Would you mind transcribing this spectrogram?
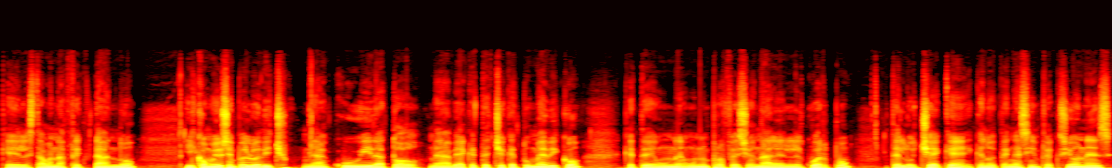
que le estaban afectando. Y como yo siempre lo he dicho, cuida todo. Vea que te cheque tu médico, que te un, un profesional en el cuerpo, te lo cheque, que no tengas infecciones,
